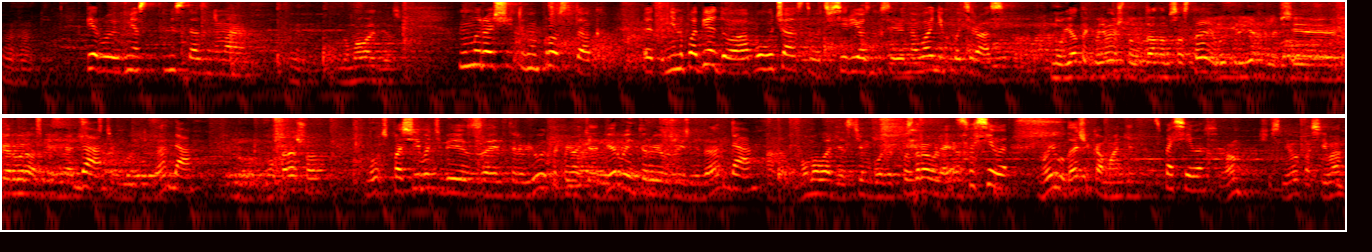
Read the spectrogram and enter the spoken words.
Угу. Первые мест, места занимаю. Ну, молодец. Ну, мы рассчитываем просто так. Это не на победу, а поучаствовать в серьезных соревнованиях хоть раз. Ну, я так понимаю, что в данном составе вы приехали все первый раз принимать да. участие в гонке, да? Да. Ну, хорошо. Ну, спасибо тебе за интервью. Я так понимаю, у тебя первое интервью в жизни, да? Да. А, ну, молодец, тем более. Поздравляю. Спасибо. Ну и удачи команде. Спасибо. Все, счастливо, спасибо.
